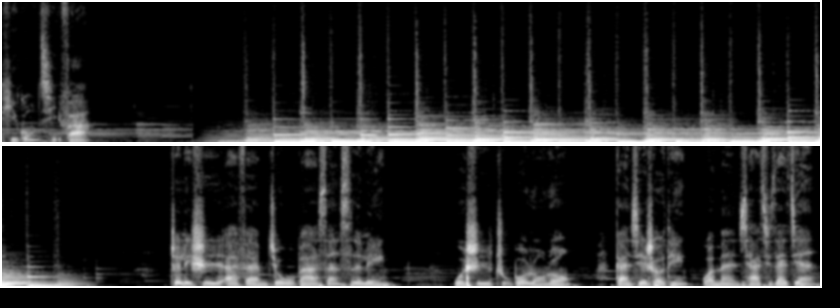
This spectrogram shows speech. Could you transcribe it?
提供启发。这里是 FM 九五八三四零，我是主播蓉蓉，感谢收听，我们下期再见。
